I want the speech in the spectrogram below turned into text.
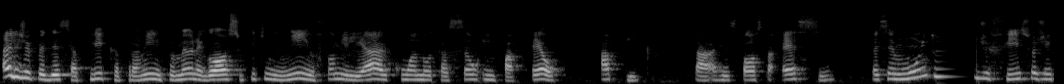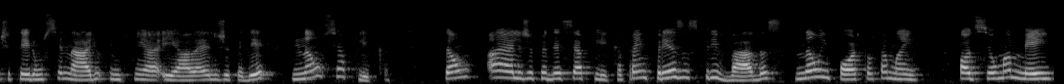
A LGPD se aplica para mim, para o meu negócio pequenininho, familiar, com anotação em papel? Aplica. Tá? A resposta é sim. Vai ser muito difícil a gente ter um cenário em que a, a LGPD não se aplica. Então, a LGPD se aplica para empresas privadas, não importa o tamanho. Pode ser uma MEI,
